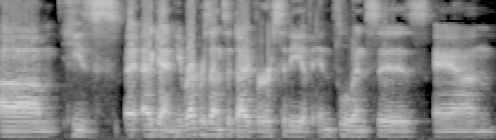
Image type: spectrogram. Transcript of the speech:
Um, he's again, he represents a diversity of influences and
